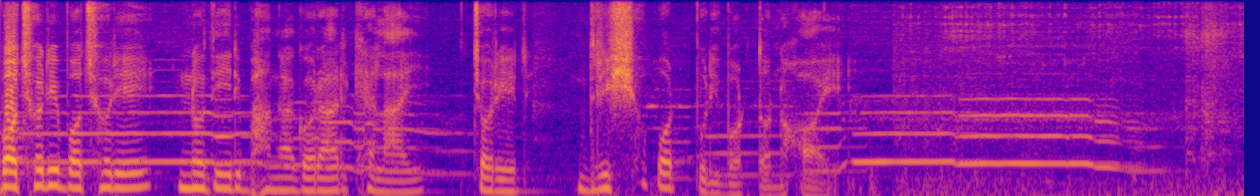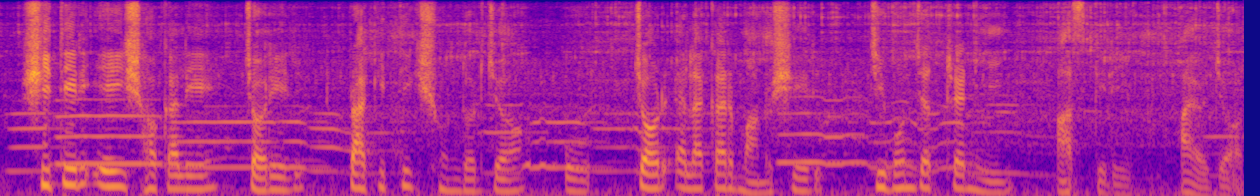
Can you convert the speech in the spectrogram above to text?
বছরে বছরে নদীর ভাঙা গড়ার খেলায় চরের দৃশ্যপট পরিবর্তন হয়। শীতের এই সকালে চরের প্রাকৃতিক সৌন্দর্য ও চর এলাকার মানুষের জীবনযাত্রা নিয়েই আজকের এই আয়োজন।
